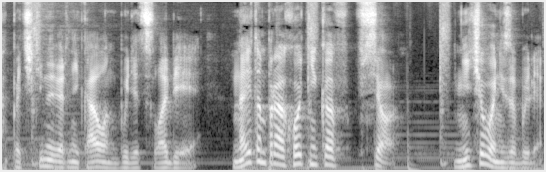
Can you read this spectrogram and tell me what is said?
почти наверняка он будет слабее. На этом про охотников все. Ничего не забыли.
